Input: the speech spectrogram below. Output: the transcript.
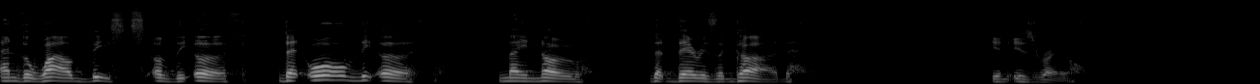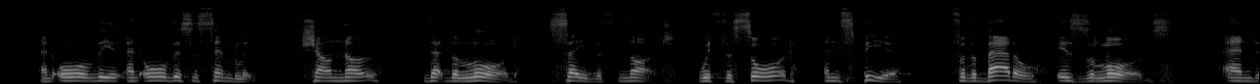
and the wild beasts of the earth, that all the earth may know that there is a God in Israel. And all, the, and all this assembly shall know that the Lord saveth not with the sword and spear, for the battle is the Lord's, and,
